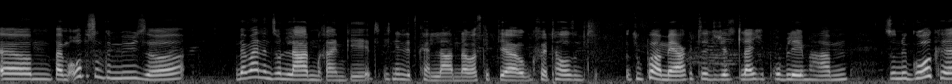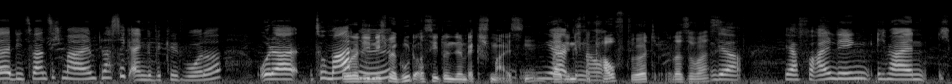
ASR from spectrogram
Ähm, beim Obst und Gemüse, wenn man in so einen Laden reingeht, ich nenne jetzt keinen Laden, aber es gibt ja ungefähr 1000 Supermärkte, die das gleiche Problem haben. So eine Gurke, die 20 Mal in Plastik eingewickelt wurde. Oder Tomaten. Oder die nicht mehr gut aussieht und den wegschmeißen, Ja, weil die nicht genau. verkauft wird oder sowas. Ja, ja, vor allen Dingen, ich meine, ich,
